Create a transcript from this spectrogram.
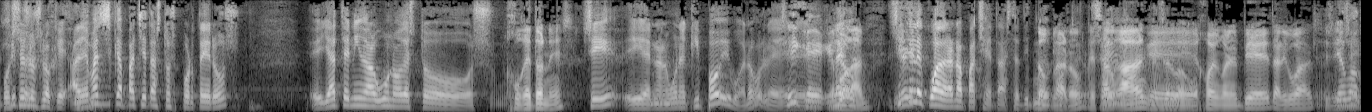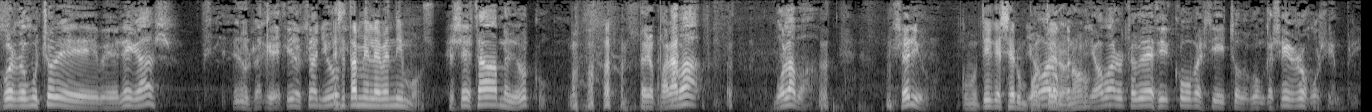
Pues Sí, eso pero- es lo que... Además es que a Pacheta estos porteros eh, ya ha tenido alguno de estos Juguetones. Sí, y en algún equipo, y bueno, le, Sí, que- que le- molan. sí que le cuadran a Pacheta este tipo No, de claro, porteros, que salgan, que jueguen con el pie, tal igual. Sí, sí, yo sí. me acuerdo mucho de Venegas, en los aqu- aquellos años. Ese también le vendimos. Ese estaba medio loco. Pero paraba, volaba. En serio. Como tiene que ser un Llevaba, portero, los- ¿no? llevaba, no te voy a decir cómo vestía y todo, con jersey rojo siempre.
